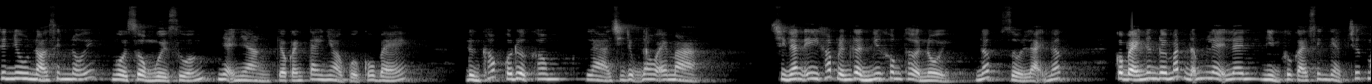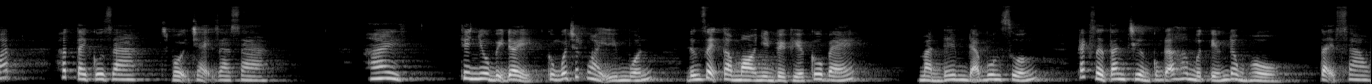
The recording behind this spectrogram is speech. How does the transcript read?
Thiên nhu nói xin lỗi, ngồi xổm người xuống, nhẹ nhàng kéo cánh tay nhỏ của cô bé đừng khóc có được không? Là chị đụng đau em à? Trình lan y khóc đến gần như không thở nổi, nấc rồi lại nấc. Cô bé nâng đôi mắt đẫm lệ lên, nhìn cô gái xinh đẹp trước mắt, hất tay cô ra, vội chạy ra xa. Hai, thiên nhu bị đẩy, cũng có chút ngoài ý muốn, đứng dậy tò mò nhìn về phía cô bé. Màn đêm đã buông xuống, cách giờ tan trường cũng đã hơn một tiếng đồng hồ. Tại sao,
